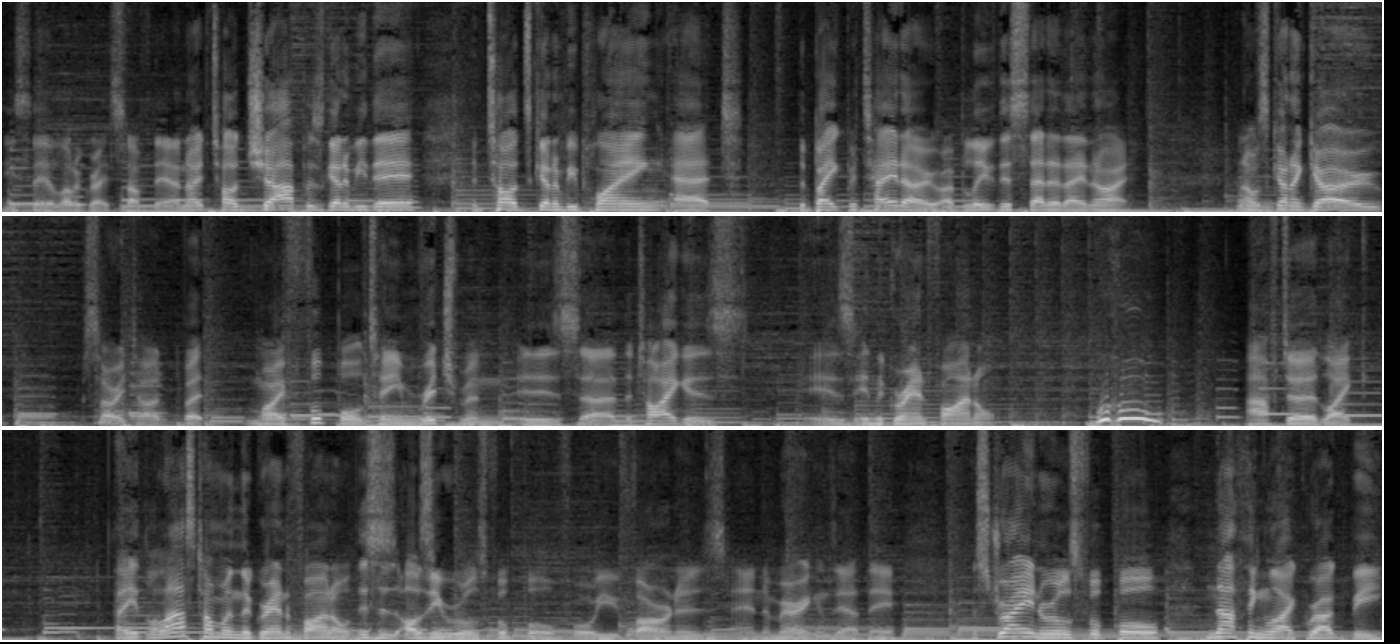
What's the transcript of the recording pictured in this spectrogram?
you see a lot of great stuff there. I know Todd Sharp is going to be there, and Todd's going to be playing at the Baked Potato, I believe, this Saturday night. And I was going to go, sorry, Todd, but my football team, Richmond, is uh, the Tigers, is in the grand final. Woohoo! After like they the last time in the grand final, this is Aussie rules football for you foreigners and Americans out there. Australian rules football, nothing like rugby,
